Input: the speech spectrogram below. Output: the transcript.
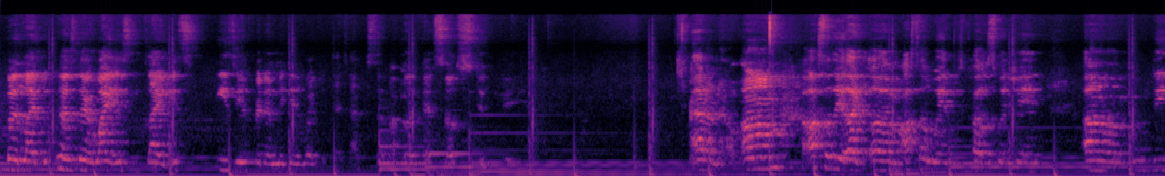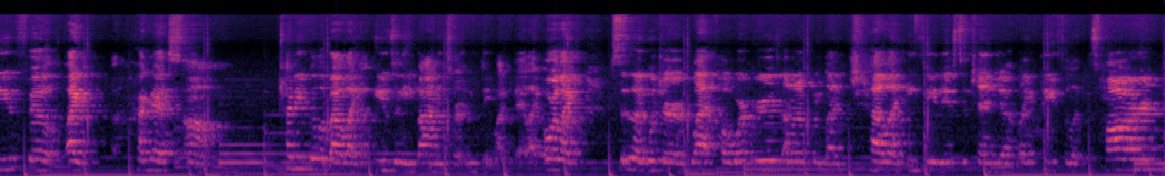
but like because they're white, it's like it's easier for them to get away with that type of stuff. I feel like that's so stupid. I don't know. Um, also they like um, also with code switching, um, do you feel like I guess um how do you feel about like using Ebonics or anything like that? Like or like so, like with your black coworkers, I don't know if like how like easy it is to change up. Like do you feel like it's hard?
